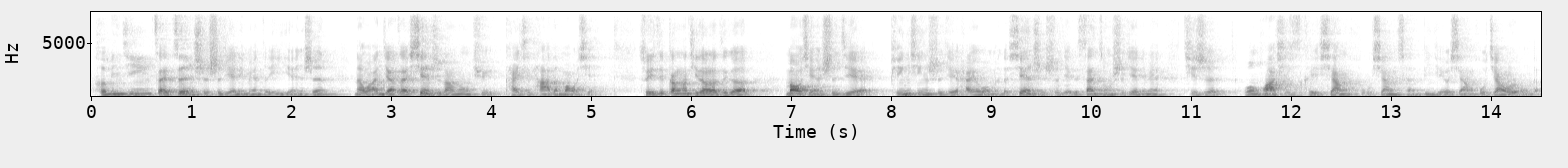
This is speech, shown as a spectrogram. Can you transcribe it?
和平精英》在真实世界里面得以延伸，那玩家在现实当中去开启他的冒险。所以这刚刚提到的这个冒险世界、平行世界，还有我们的现实世界这三重世界里面，其实文化其实是可以相辅相成，并且又相互交融的。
